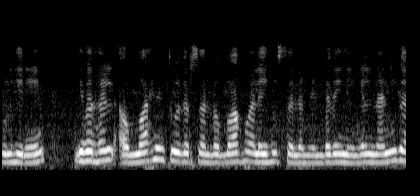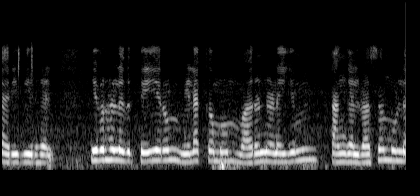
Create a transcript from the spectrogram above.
சொல்கிறேன் இவர்கள் அல்லாஹின் தூதர் சல்லாஹூ அலைஹி என்பதை நீங்கள் நன்கு அறிவீர்கள். இவர்களது பெயரும் விளக்கமும் வருணனையும் தங்கள் வசம் உள்ள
